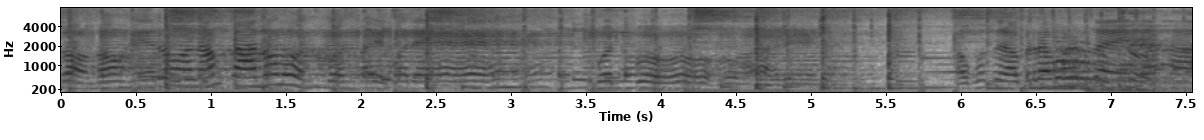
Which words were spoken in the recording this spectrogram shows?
หลอกน้องให้รอน้ำตาลล้นบนไปบ่แดงบนบ่แดงขอบคุณสำหรัราวัลใจนะคะ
